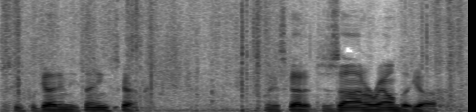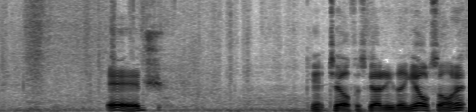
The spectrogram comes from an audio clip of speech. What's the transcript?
See if we got anything. It's got, I mean, it's got a design around the uh, edge. Can't tell if it's got anything else on it.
